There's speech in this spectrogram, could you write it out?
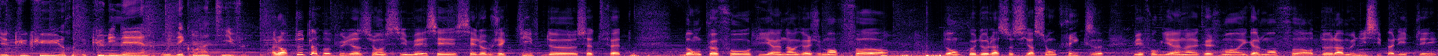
de cucures culinaires ou décoratives. Alors toute la population estimée, c'est l'objectif de cette fête. Donc il faut qu'il y ait un engagement fort donc de l'association CRIX, mais il faut qu'il y ait un engagement également fort de la municipalité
